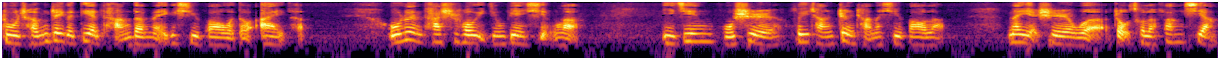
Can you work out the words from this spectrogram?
组成这个殿堂的每一个细胞，我都爱它。无论它是否已经变形了，已经不是非常正常的细胞了，那也是我走错了方向，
